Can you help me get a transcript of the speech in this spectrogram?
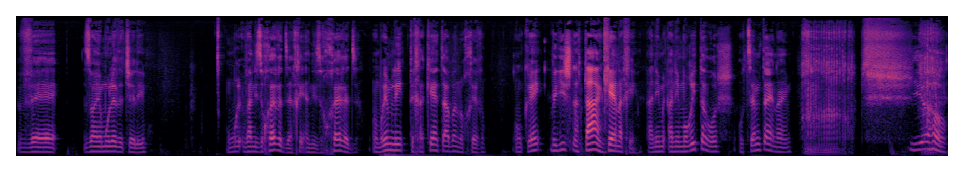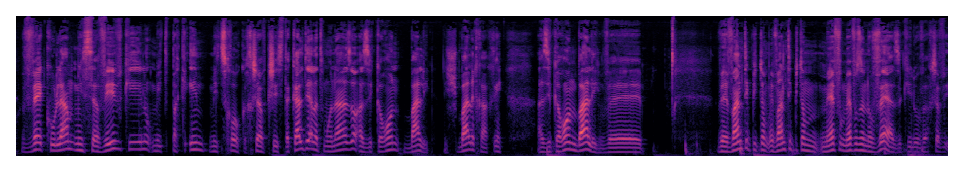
וזו היום הולדת שלי, אומר- ואני זוכר את זה, אחי, אני זוכר את זה. אומרים לי, תחכה את אבא נוחר, אוקיי? בגיל שנתיים. כן, אחי. אני, אני מוריד את הראש, עוצם את העיניים, יואו. וכולם מסביב כאילו מתפקעים מצחוק. עכשיו, כשהסתכלתי על התמונה הזו, הזיכרון בא לי. נשבע לך, אחי. הזיכרון בא לי, ו... והבנתי פתאום, הבנתי פתאום מאיפה, מאיפה זה נובע, זה כאילו, ועכשיו,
